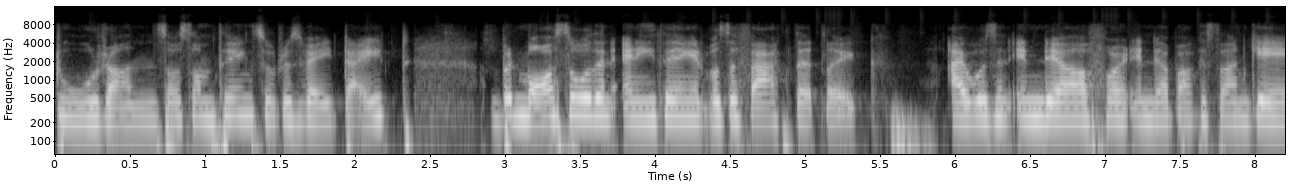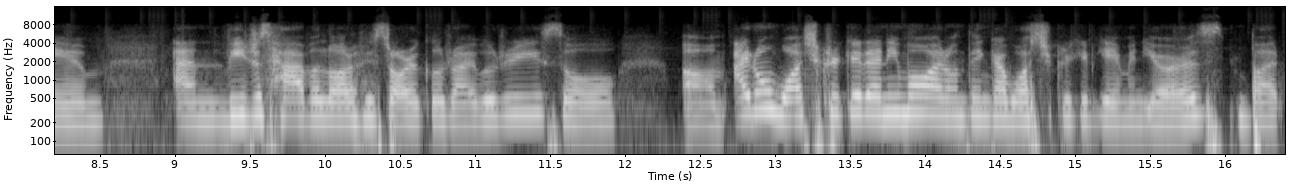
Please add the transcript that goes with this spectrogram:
two runs or something. So it was very tight. But more so than anything, it was the fact that like I was in India for an India Pakistan game and we just have a lot of historical rivalry. So um, I don't watch cricket anymore. I don't think I watched a cricket game in years. But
